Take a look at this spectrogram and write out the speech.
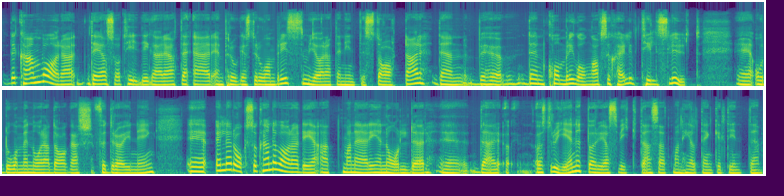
det kan vara det jag sa tidigare att det är en progesteronbrist som gör att den inte startar. Den, behöv, den kommer igång av sig själv till slut eh, och då med några dagars fördröjning. Eh, eller också kan det vara det att man är i en ålder där östrogenet börjar svikta så att man helt enkelt inte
